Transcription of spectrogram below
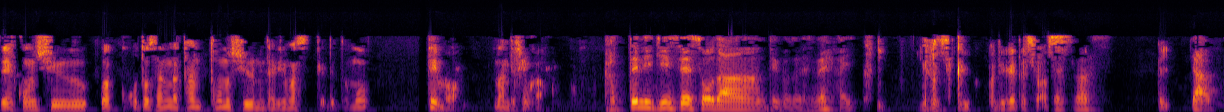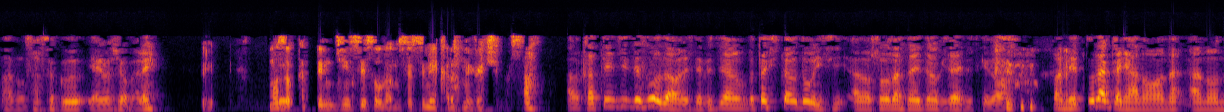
えー今週は小言さんが担当の週になりますけれども、テーマは何でしょうか？勝手に人生相談ということですね。はい。よろしくお願いいたしまお願いす。します。はい。じゃあ、あの、早速やりましょうかね。まずは勝手に人生相談の説明からお願いします。あ、あの、勝手に人生相談はですね、別にあの、私と通りしあの相談されてるわけじゃないんですけど、まあ、ネットなんかにあの、な、あの、流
